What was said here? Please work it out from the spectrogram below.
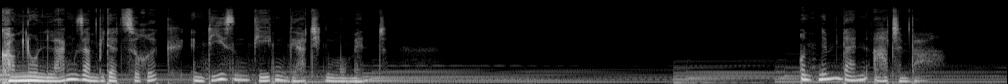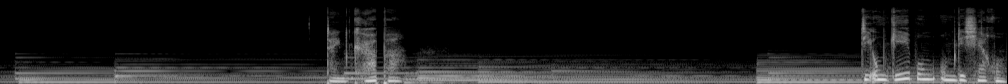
Komm nun langsam wieder zurück in diesen gegenwärtigen Moment. Und nimm deinen Atem wahr. Dein Körper. Die Umgebung um dich herum.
